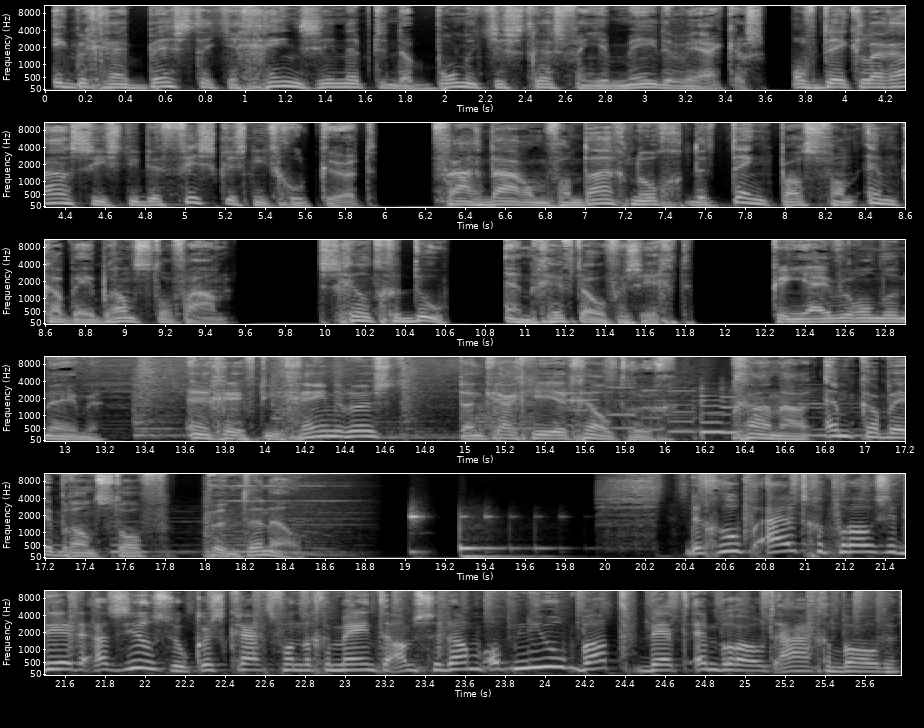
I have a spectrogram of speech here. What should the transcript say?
Ik begrijp best dat je geen zin hebt in de bonnetjesstress van je medewerkers... of declaraties die de fiscus niet goedkeurt. Vraag daarom vandaag nog de tankpas van MKB Brandstof aan. Scheelt gedoe en geeft overzicht. Kun jij weer ondernemen? En geeft die geen rust? Dan krijg je je geld terug. Ga naar mkbbrandstof.nl De groep uitgeprocedeerde asielzoekers krijgt van de gemeente Amsterdam opnieuw bad, bed en brood aangeboden.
